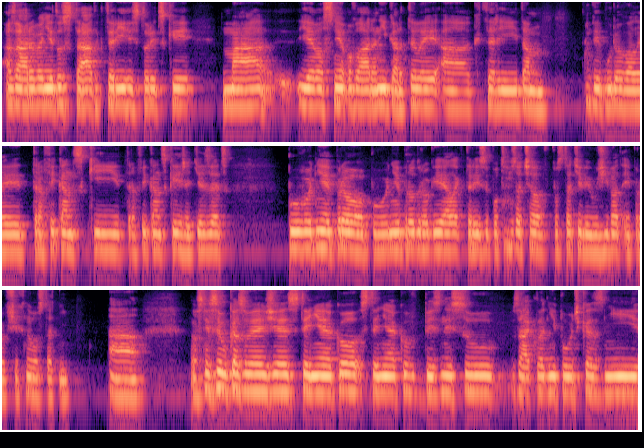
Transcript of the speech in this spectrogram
A zároveň je to stát, který historicky má, je vlastně ovládaný kartely a který tam vybudovali trafikantský, trafikantský řetězec původně pro, původně pro drogy, ale který se potom začal v podstatě využívat i pro všechno ostatní. A vlastně se ukazuje, že stejně jako, stejně jako v biznisu základní poučka zní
